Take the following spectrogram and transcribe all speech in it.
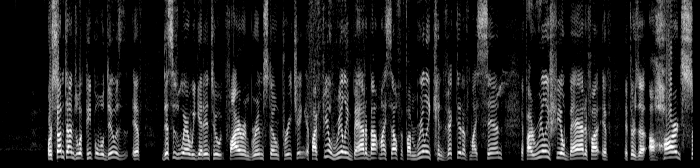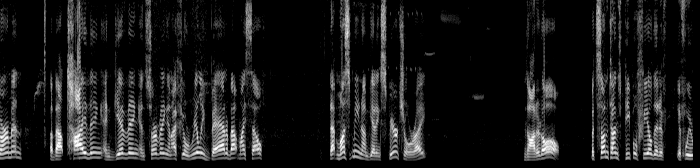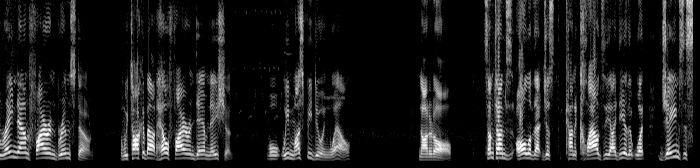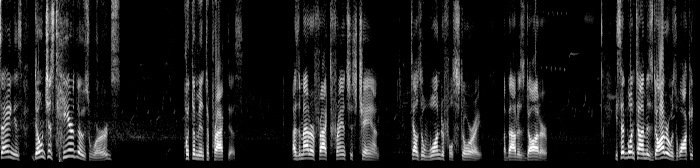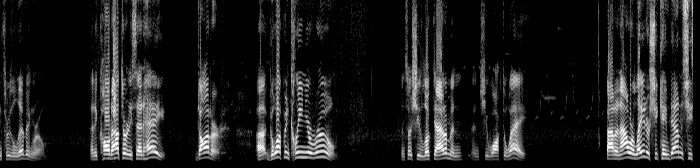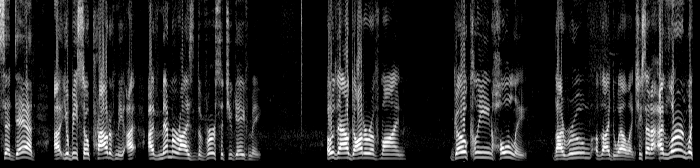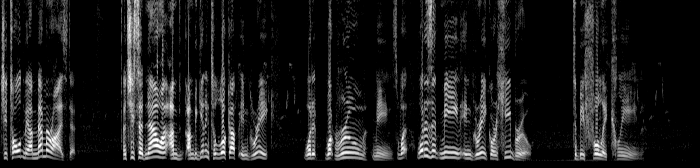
Or sometimes what people will do is if this is where we get into fire and brimstone preaching. If I feel really bad about myself, if I'm really convicted of my sin, if I really feel bad, if, I, if, if there's a, a hard sermon about tithing and giving and serving, and I feel really bad about myself, that must mean I'm getting spiritual, right? Not at all. But sometimes people feel that if, if we rain down fire and brimstone and we talk about hell, fire, and damnation, well, we must be doing well. Not at all. Sometimes all of that just kind of clouds the idea that what James is saying is don't just hear those words, put them into practice. As a matter of fact, Francis Chan tells a wonderful story about his daughter. He said one time his daughter was walking through the living room and he called out to her and he said, Hey, daughter, uh, go up and clean your room. And so she looked at him and, and she walked away. About an hour later, she came down and she said, Dad, uh, you'll be so proud of me. I, I've memorized the verse that you gave me. O thou daughter of mine, go clean holy thy room of thy dwelling. She said, I, I learned what you told me, I memorized it. And she said, Now I'm, I'm beginning to look up in Greek what, it, what room means. What, what does it mean in Greek or Hebrew to be fully clean?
